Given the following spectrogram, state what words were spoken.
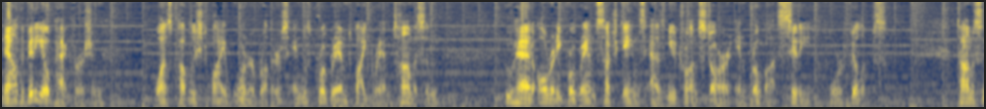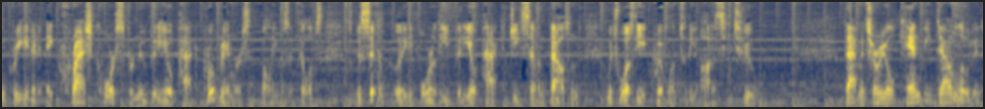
Now, the video pack version was published by Warner Brothers and was programmed by Graham Thomason, who had already programmed such games as Neutron Star and Robot City for Philips. Thomason created a crash course for new video pack programmers while he was at Philips, specifically for the Video Pack G7000, which was the equivalent to the Odyssey 2. That material can be downloaded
